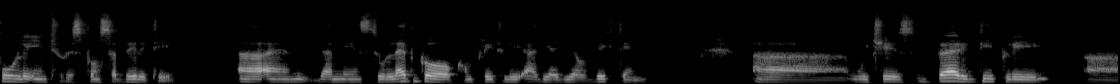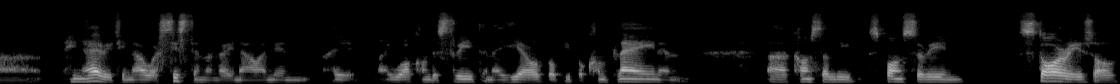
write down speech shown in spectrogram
fully into responsibility, uh, and that means to let go completely at the idea of victim, which is very deeply uh, inherent in our system and right now. I mean, I I walk on the street and I hear all people complain and uh, constantly sponsoring stories of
